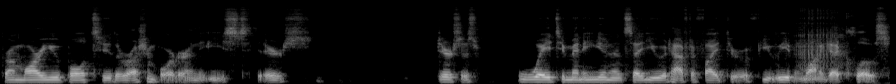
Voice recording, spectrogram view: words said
from Mariupol to the Russian border in the east. There's there's just way too many units that you would have to fight through if you even want to get close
